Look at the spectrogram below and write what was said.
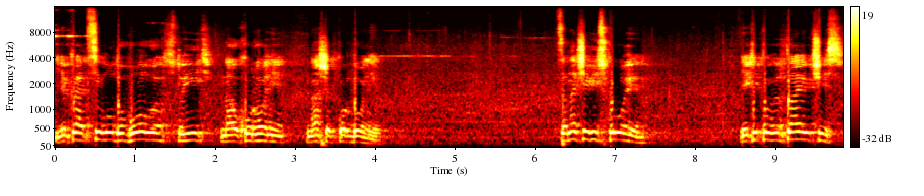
яка цілодобово стоїть на охороні наших кордонів. Це наші військові, які, повертаючись,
